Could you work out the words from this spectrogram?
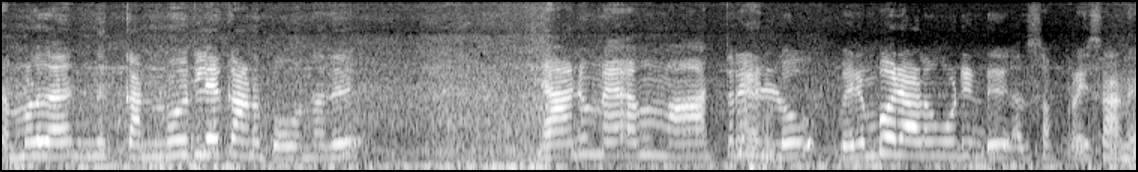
നമ്മൾ ഇന്ന് കണ്ണൂരിലേക്കാണ് പോകുന്നത്. ഞാനും മാമും മാത്രമേ ഉള്ളൂ. വരുമ്പോൾ ഒരാളും കൂടി ഉണ്ട്. അത് സർപ്രൈസ് ആണ്.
